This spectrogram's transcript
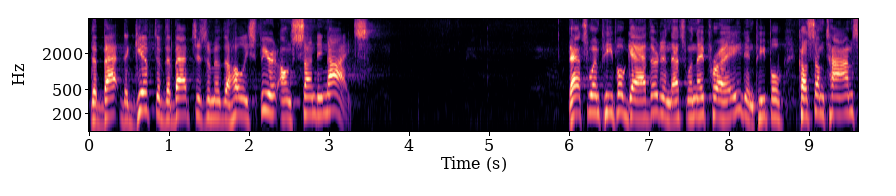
the, the gift of the baptism of the Holy Spirit on Sunday nights. That's when people gathered and that's when they prayed and people, because sometimes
